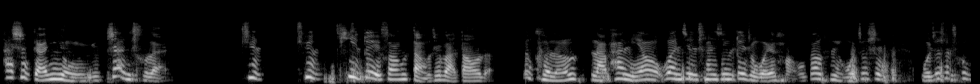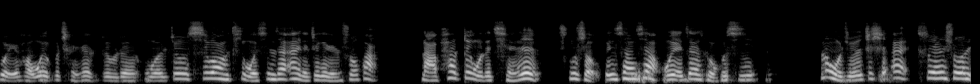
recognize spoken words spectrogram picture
他是敢勇于站出来，去去替对方挡这把刀的。就可能哪怕你要万箭穿心对着我也好，我告诉你，我就是我就是出轨也好，我也不承认，对不对？我就希望替我现在爱的这个人说话，哪怕对我的前任出手跟相向，我也在所不惜。那我觉得这是爱，虽然说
